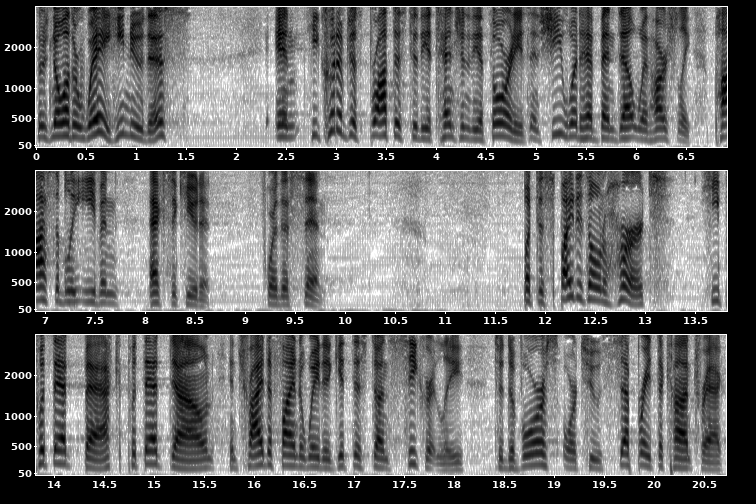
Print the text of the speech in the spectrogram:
There's no other way. He knew this. And he could have just brought this to the attention of the authorities, and she would have been dealt with harshly, possibly even executed for this sin. But despite his own hurt, he put that back, put that down, and tried to find a way to get this done secretly to divorce or to separate the contract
